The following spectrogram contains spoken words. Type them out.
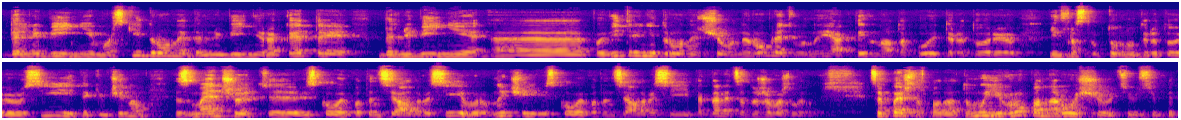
дальнобійні морські дрони, дальнобійні ракети, дальнобійні е, повітряні дрони. Що вони роблять? Вони активно атакують територію інфраструктурну територію Росії і таким чином зменшують е, військовий потенціал Росії, виробничий військовий потенціал Росії і так далі. Це дуже важливо. Це перша складова. Тому Європа нарощує цю всю підтримку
